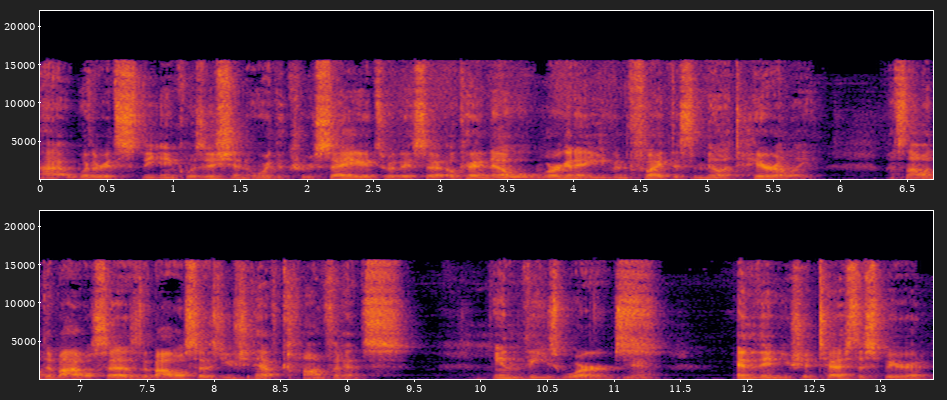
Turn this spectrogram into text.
uh, whether it's the Inquisition or the Crusades, where they said, okay, no, we're going to even fight this militarily. That's not what the Bible says. The Bible says you should have confidence in these words. Yeah. And then you should test the Spirit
